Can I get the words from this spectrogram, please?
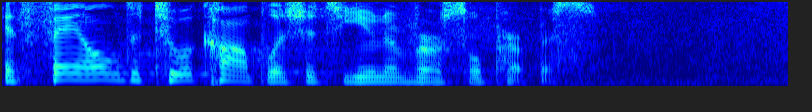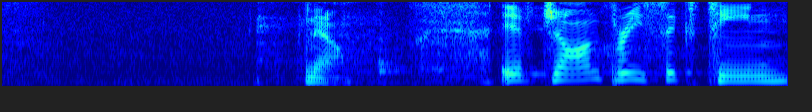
It failed to accomplish its universal purpose. Now, if John 3:16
